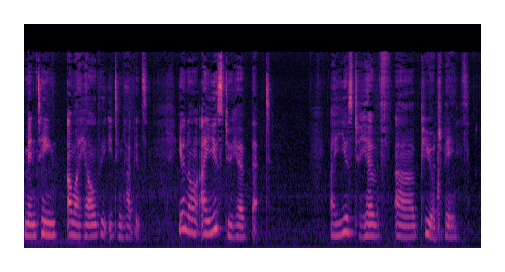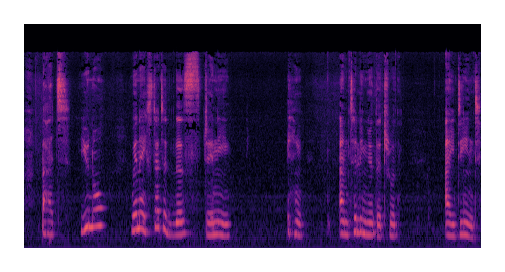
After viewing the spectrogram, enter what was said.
maintain our healthy eating habits. You know, I used to have that. I used to have uh, period pains. But, you know, when I started this journey, I'm telling you the truth, I didn't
